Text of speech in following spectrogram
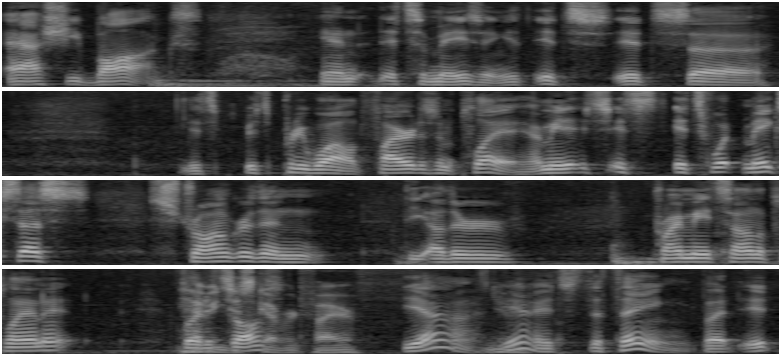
ashy box, and it's amazing. It, it's it's uh, it's it's pretty wild. Fire doesn't play. I mean, it's it's it's what makes us stronger than the other primates on the planet. But Having it's also discovered fire. yeah, Yeah. yeah, it's the thing. But it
